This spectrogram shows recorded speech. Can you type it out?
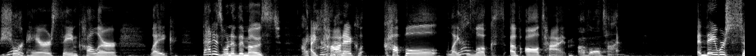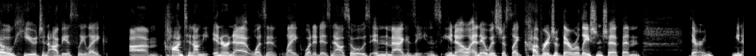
Yeah. short hair same color like that is one of the most iconic, couple like Yes. looks of all time of all time. and they were so huge and obviously like um content on the internet wasn't like what it is now so it was in the magazines you know and it was just like coverage of their relationship and they're in you know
